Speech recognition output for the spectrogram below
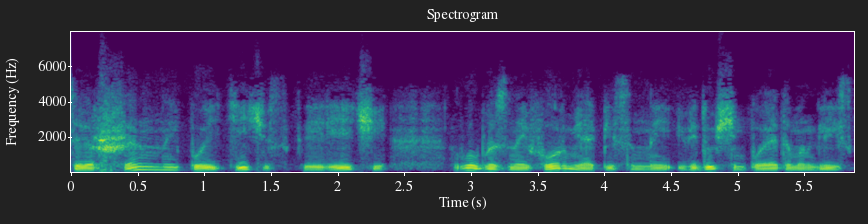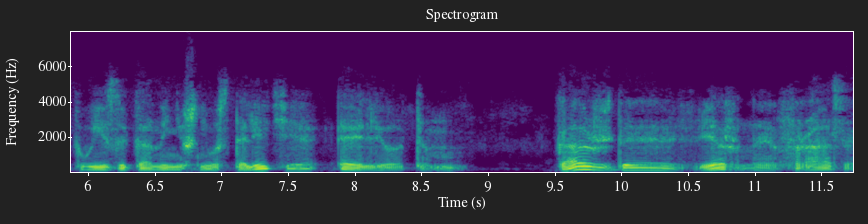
совершенной поэтической речи в образной форме, описанной ведущим поэтом английского языка нынешнего столетия Эллиотом. Каждая верная фраза,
